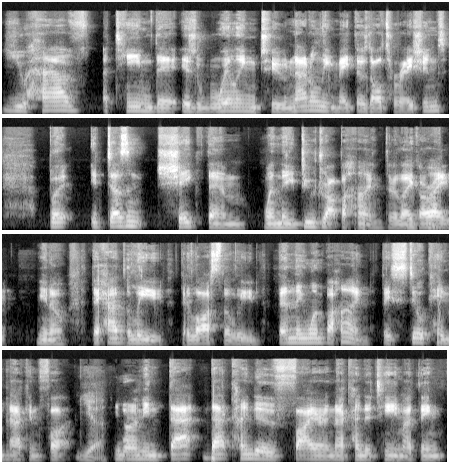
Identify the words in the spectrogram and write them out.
you have a team that is willing to not only make those alterations, but it doesn't shake them when they do drop behind. They're like, Mhm. all right, you know, they had the lead, they lost the lead, then they went behind, they still came back and fought. Yeah. You know, I mean that that kind of fire and that kind of team, I think,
